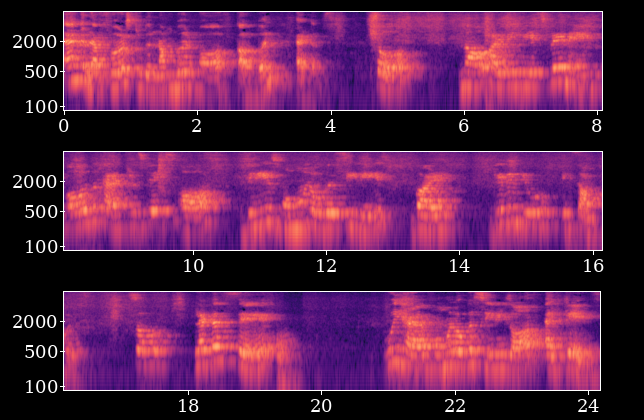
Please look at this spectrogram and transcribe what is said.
n refers to the number of carbon atoms. So, now I will be explaining all the characteristics of these homologous series by giving you examples. So, let us say we have homologous series of alkanes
